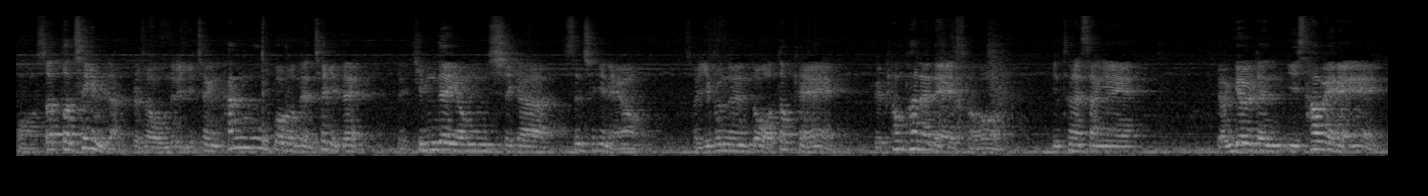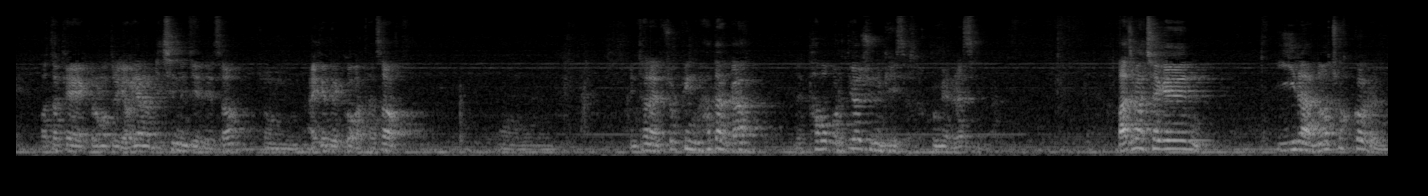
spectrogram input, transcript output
어, 썼던 책입니다. 그래서 오늘 이 책은 한국어로 된 책인데 네, 김대영 씨가 쓴 책이네요. 그래서 이분은 또 어떻게 그 평판에 대해서 인터넷상에 연결된 이 사회에 어떻게 그런 것들이 영향을 미치는지에 대해서 좀 알게 될 것 같아서 어, 인터넷 쇼핑하다가 네, 팝업으로 띄워주는 게 있어서 구매를 했습니다. 마지막 책은 이란어 첫걸음.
